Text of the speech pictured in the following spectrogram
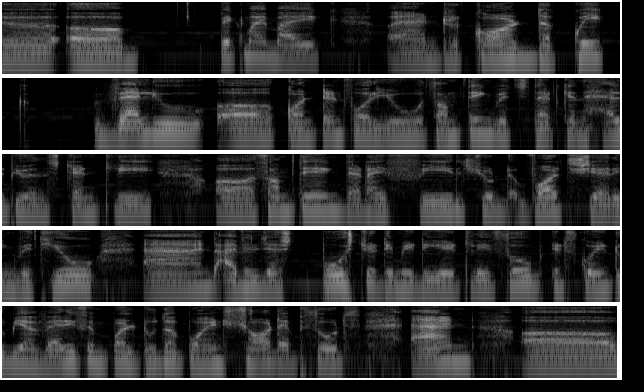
uh, uh, pick my mic and record the quick value uh, content for you something which that can help you instantly uh, something that i feel should worth sharing with you and i will just post it immediately. So it's going to be a very simple to the point short episodes and uh,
